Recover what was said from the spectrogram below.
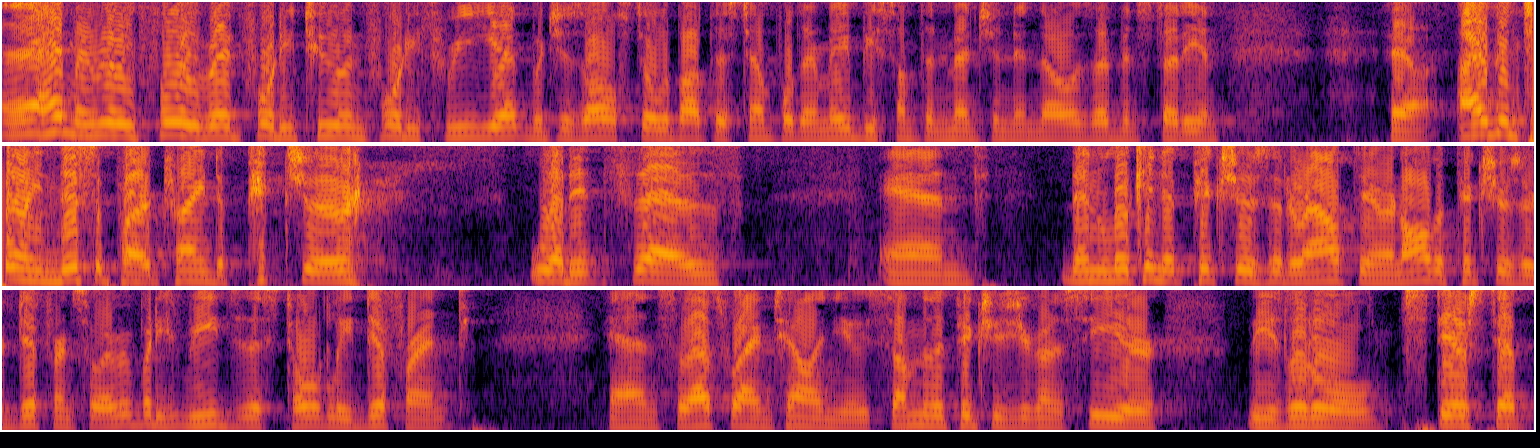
I haven't really fully read 42 and 43 yet, which is all still about this temple. There may be something mentioned in those. I've been studying. Yeah, I've been tearing this apart, trying to picture what it says, and then looking at pictures that are out there, and all the pictures are different, so everybody reads this totally different. And so that's why I'm telling you, some of the pictures you're going to see are these little stair step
